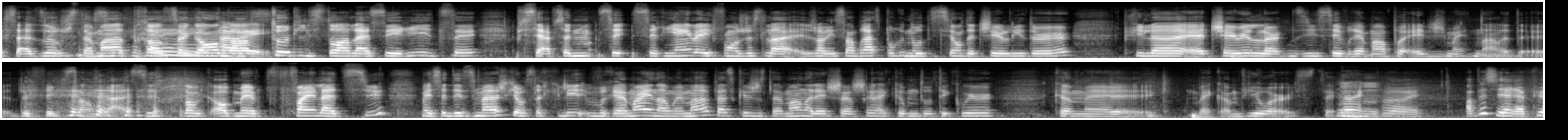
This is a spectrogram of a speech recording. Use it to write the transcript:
ça dure justement C'est 30 vrai. secondes Ah dans ouais. toute l'histoire de la série, tu sais. Puis c'est absolument... C'est, c'est rien, là. Ils font juste... La, genre, ils s'embrassent pour une audition de cheerleader. Puis là, euh, Cheryl leur dit c'est vraiment pas edgy maintenant, là, de, de filles qui s'embrassent. Donc, on met fin là-dessus. Mais c'est des images qui ont circulé vraiment énormément parce que justement, on allait chercher la communauté queer comme, euh, ben, comme viewers. tu sais. Ouais. Ouais, ouais. En plus, il aurait pu.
